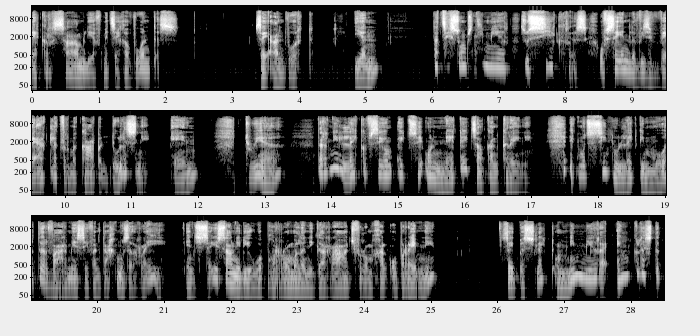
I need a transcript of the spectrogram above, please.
lekker saamleef met sy gewoontes. Sy antwoord: 1 dat sy soms nie meer so seker is of sy en Louise werklik vir mekaar bedoel is nie. En 2 dat dit nie lyk of sy hom uit sy onnetheid sal kan kry nie. Ek moet sien hoe lyk die motor waarmee sy vandag moes ry en sy sal nie die hoop rommel in die garage vir hom gaan oprem nie. Sy het besluit om nie meer 'n enkele stuk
